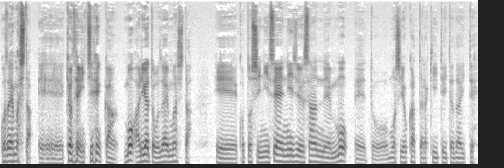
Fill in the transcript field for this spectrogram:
ございました、えー、去年1年間もありがとうございました、えー、今年2023年も、えーと、もしよかったら聞いていただいて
